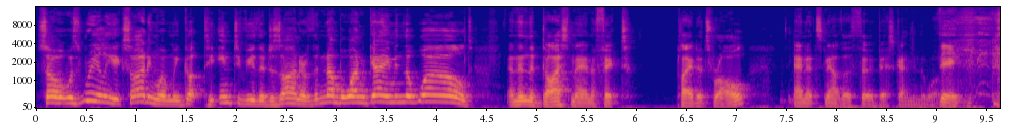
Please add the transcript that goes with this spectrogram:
So it was really exciting when we got to interview the designer of the number one game in the world. And then the Dice Man effect played its role, and it's now the third best game in the world. There you go.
